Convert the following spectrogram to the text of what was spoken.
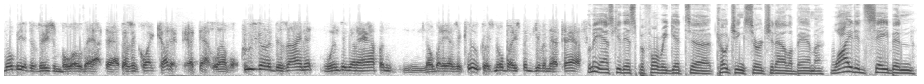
there'll be a division below that that doesn't quite cut it at that level. Who's going to design it? When's it going to happen? Nobody has a clue because nobody's been given that task. Let me ask you this before we get to coaching search at Alabama. Why did Saban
